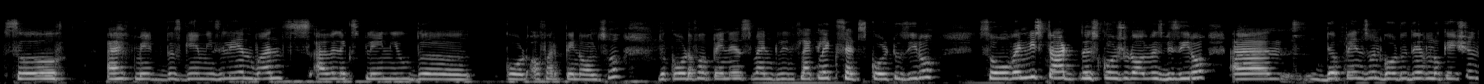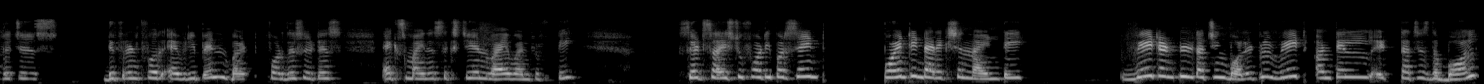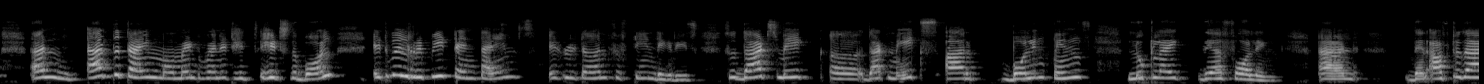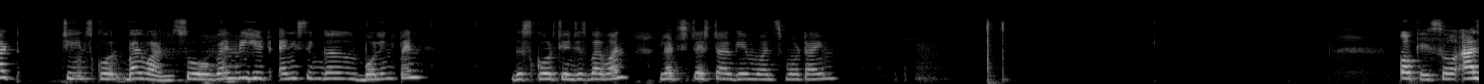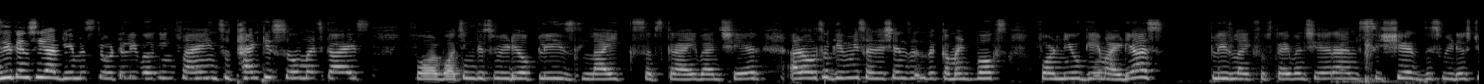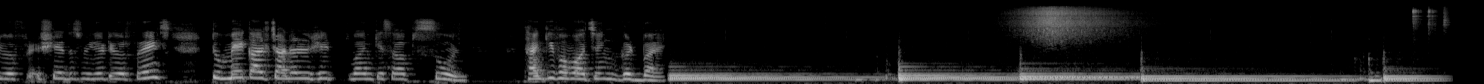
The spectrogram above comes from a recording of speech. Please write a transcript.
So I have made this game easily and once I will explain you the code of our pin also. The code of our pin is when green flag like set score to zero. So when we start the score should always be zero and the pins will go to their location which is different for every pin but for this it is x minus 60 and y 150 set size to 40% point in direction 90 wait until touching ball. It will wait until it touches the ball. And at the time moment when it hits, hits the ball it will repeat 10 times. It will turn 15 degrees. So that's make uh, that makes our bowling pins look like they are falling. And then after that change score by one. So when we hit any single bowling pin the score changes by 1 let's test our game once more time okay so as you can see our game is totally working fine. So thank you so much guys for watching this video. Please like subscribe and share. And also give me suggestions in the comment box for new game ideas. Please like subscribe and share and share this videos to your share this video to your friends to make our channel hit 1k subs soon. Thank you for watching. Goodbye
